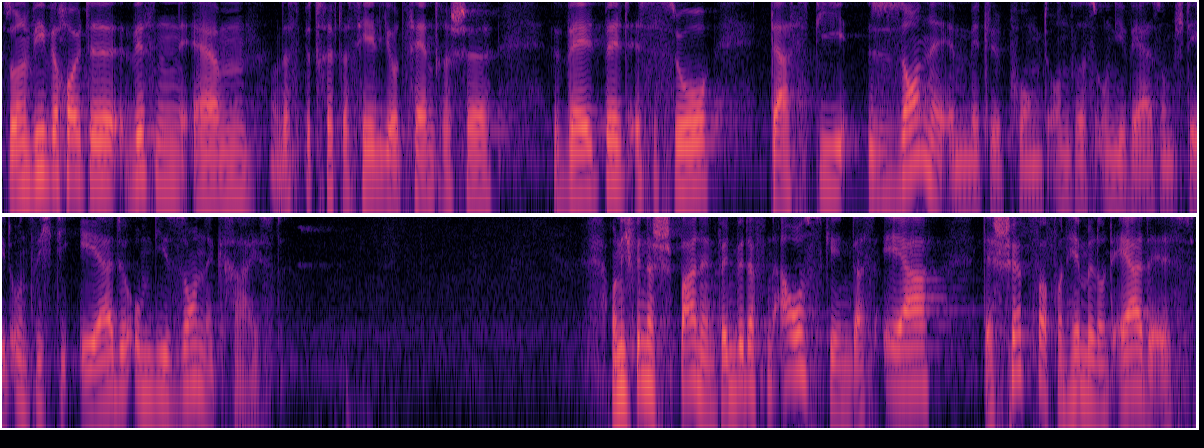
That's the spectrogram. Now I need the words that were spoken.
sondern wie wir heute wissen, ähm, und das betrifft das heliozentrische Weltbild, ist es so, dass die Sonne im Mittelpunkt unseres Universums steht und sich die Erde um die Sonne kreist. Und ich finde das spannend, wenn wir davon ausgehen, dass er der Schöpfer von Himmel und Erde ist,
